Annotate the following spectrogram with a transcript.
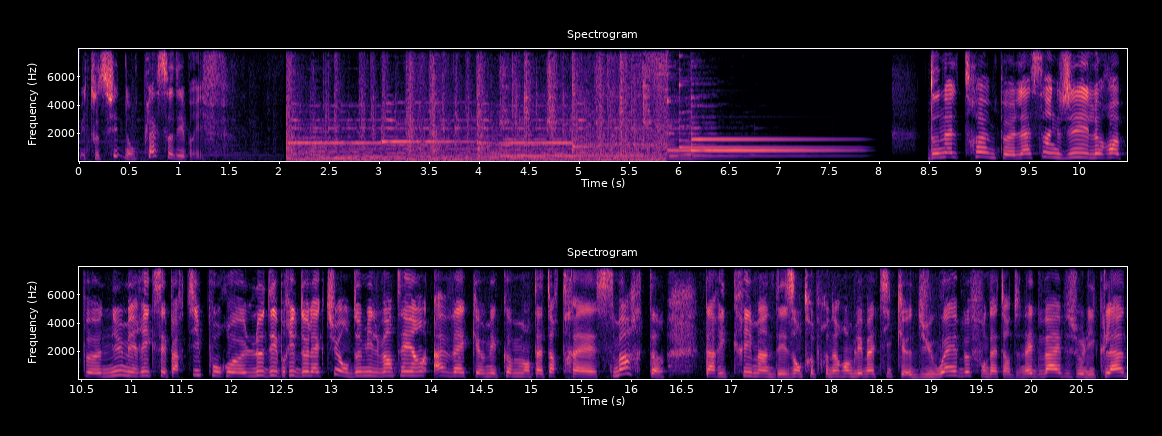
Mais tout de suite, donc place au débrief. Donald Trump, la 5G, l'Europe numérique, c'est parti pour euh, le débrief de l'actu en 2021 avec mes commentateurs très smart. Tariq Krim, un des entrepreneurs emblématiques du web, fondateur de NetVibes, Jolly Cloud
